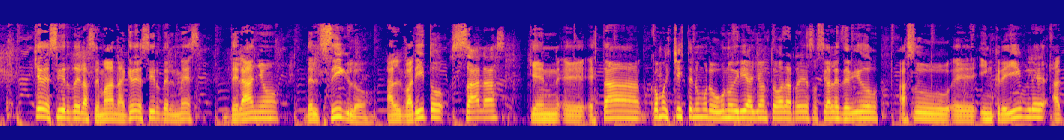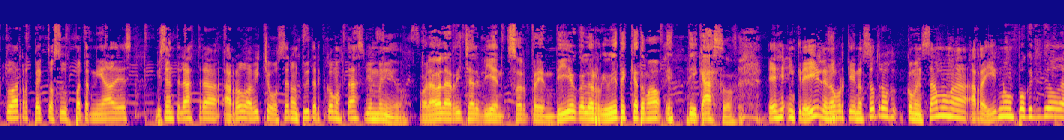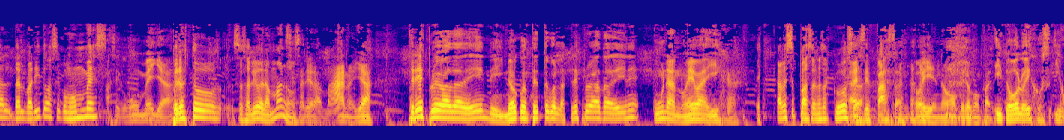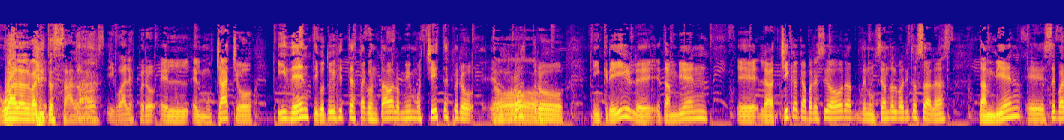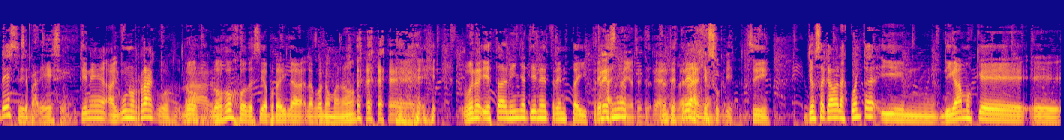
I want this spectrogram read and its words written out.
¿Qué decir de la semana? ¿Qué decir del mes? Del año? Del siglo? Alvarito Salas quien eh, está como el chiste número uno, diría yo, en todas las redes sociales debido a su eh, increíble actuar respecto a sus paternidades. Vicente Lastra, arroba bicho vocero en Twitter, ¿cómo estás? Bienvenido. Hola, hola Richard, bien, sorprendido con los ribetes que ha tomado este caso. Es increíble, ¿no? Porque nosotros comenzamos a, a reírnos un poquitito de, de Alvarito hace como un mes, Hace como un mes ya. pero esto se salió de las manos. se salió a la mano ya. Tres pruebas de ADN y no contento con las tres pruebas de ADN, una nueva hija. A veces pasan esas cosas. A veces pasan. Oye, no, pero compadre. Y todos los hijos igual a Alvarito Sala. Todos iguales, pero el, el muchacho idéntico. Tú dijiste hasta contaba los mismos chistes, pero el rostro increíble. Eh, también eh, la chica que apareció ahora denunciando a Alvarito Salas también eh, se parece. Se parece. Tiene algunos rasgos, los, Claro. los ojos, decía por ahí la, la paloma, ¿no? Bueno, y esta niña tiene 33 Tres años. años, 33 años, 33 la edad de años. Jesucristo. Sí. Yo sacaba las cuentas y mm, digamos que eh,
